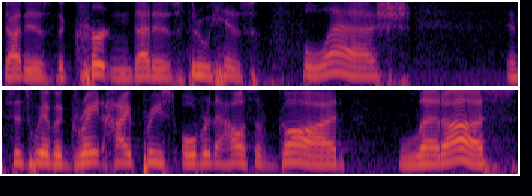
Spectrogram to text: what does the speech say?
that is the curtain, that is through his flesh. And since we have a great high priest over the house of God, let us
